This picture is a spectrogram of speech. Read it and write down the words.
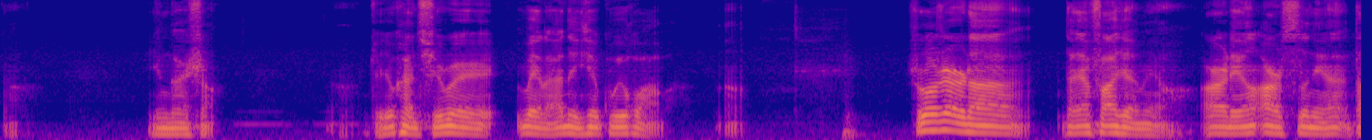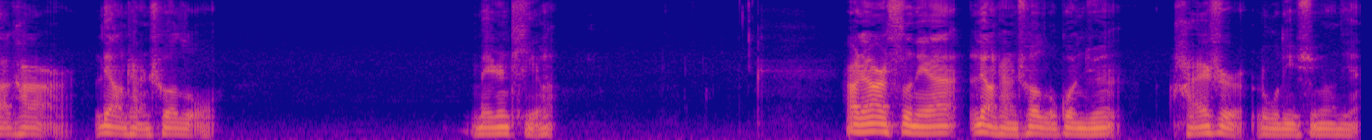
啊，应该上啊，这就看奇瑞未来的一些规划吧啊。说到这儿呢，大家发现没有？二零二四年达喀尔量产车组。没人提了。二零二四年量产车组冠军还是陆地巡洋舰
